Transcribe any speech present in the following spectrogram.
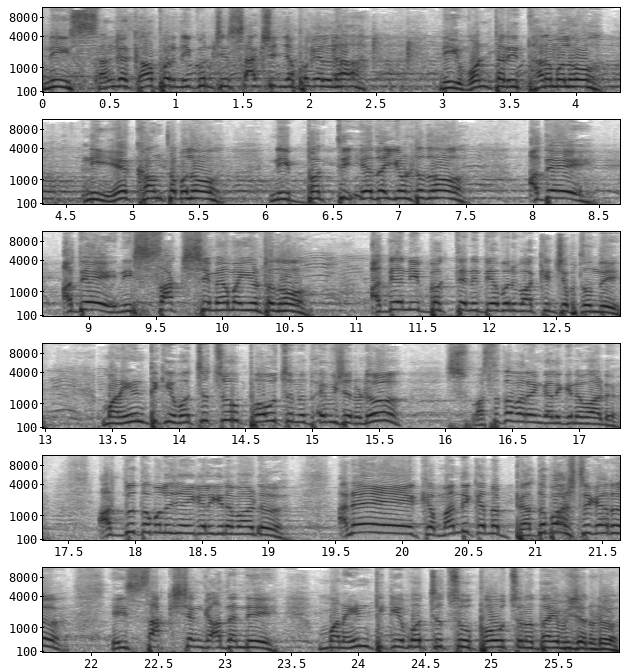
నీ సంఘ కాపరి నీ గురించి సాక్ష్యం చెప్పగలడా? నీ ఒంటరి ధనములో నీ ఏకాంతములో నీ భక్తి ఏదై ఉంటుందో అదే అదే నీ సాక్ష్యం ఏమై ఉంటుందో అదే నీ భక్తి అని దేవుని వాక్యం చెబుతుంది. మన ఇంటికి వచ్చుచు పోవచ్చున్న దైవజనుడు స్వస్థత వరం కలిగిన వాడు అద్భుతములు చేయగలిగిన వాడు అనేక మంది కన్నా పెద్ద పాస్టర్ గారు ఈ సాక్ష్యం కాదండి మన ఇంటికి వచ్చుచు పోవచ్చున దైవజనుడు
